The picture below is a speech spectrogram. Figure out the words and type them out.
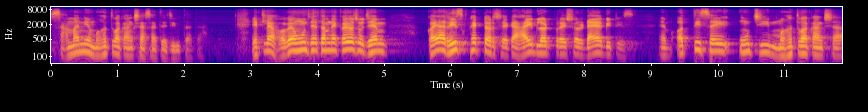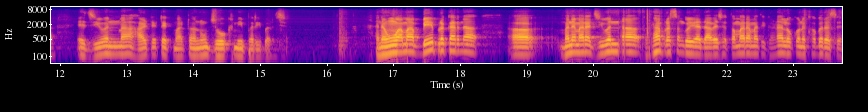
સામાન્ય મહત્વાકાંક્ષા સાથે જીવતા હતા. એટલે હવે હું જે તમને કહ્યો છું, જેમ કયા રિસ્ક ફેક્ટર છે કે હાઈ બ્લડ પ્રેશર ડાયાબિટીસ એમ અતિશય ઊંચી મહત્વાકાંક્ષા એ જીવનમાં હાર્ટ એટેક માટેનું જોખમી પરિબળ છે. અને હું આમાં બે પ્રકારના મને મારા જીવનના ઘણા પ્રસંગો યાદ આવે છે. તમારામાંથી ઘણા લોકોને ખબર હશે.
